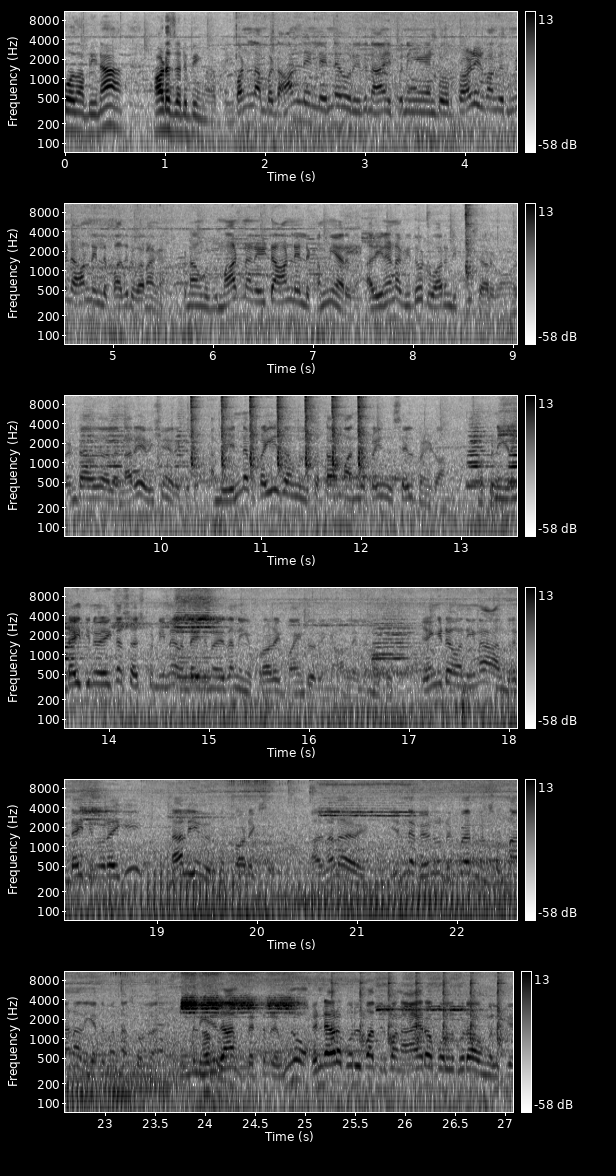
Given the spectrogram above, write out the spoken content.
போதும் அப்படின்னா ஆர்டர்ஸ் எடுப்பீங்க அப்படி. பண்ணலாம் பட் ஆன்லைனில் என்ன ஒரு இதுனா இப்போ நீங்கள் என்கிட்ட ஒரு ப்ராடக்ட் வாங்குறதுக்கு முன்னாடி ஆன்லைனில் பார்த்துட்டு வராங்க. இப்போ நான் உங்களுக்கு மாட்டின ரேட்டு ஆன்லைனில் கம்மியாக இருக்கும். அது என்னன்னா விதவுட் வாரண்டி பீஸாக இருக்கும். ரெண்டாவது அதில் நிறைய விஷயம் இருக்குது. அந்த என்ன ப்ரைஸ் அவங்களுக்கு செட் ஆகாமல் அந்த ப்ரைஸ் சேல் பண்ணிடுவாங்க. இப்போ நீங்கள் ரெண்டாயிரத்தி ஐநூறு தான் சர்ச் பண்ணீங்கன்னா ரெண்டாயிரத்தி ஐநூறு தான் நீங்கள் ப்ராடக்ட் வாங்கிட்டு வருவீங்க ஆன்லைனில் என்கிட்ட வந்தீங்கன்னா அந்த ரெண்டாயிரத்தி ஐநூறுவாய்க்கு மேலேயும் இருக்கும் ப்ராடக்ட்ஸ் அதனால என்ன வேணும் ரெக்குயர்மெண்ட் சொன்னாங்கன்னா அதுக்கேற்ற மாதிரி நான் சொல்லுவேன் உங்களுக்கு இதுதான் பெட்டர் இன்னும் ரெண்டாயிரம் பொருள் பார்த்துருப்பாங்க ஆயிரம் பொருள் கூட உங்களுக்கு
